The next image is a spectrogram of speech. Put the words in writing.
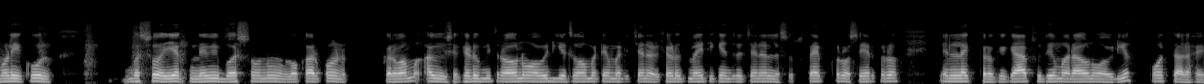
મળી કુલ બસો એક નવી બસોનું લોકાર્પણ કરવામાં આવ્યું છે. ખેડૂત મિત્રો અવનવો વીડિયો જોવા માટે અમારી ચેનલ ખેડૂત માહિતી કેન્દ્ર ચેનલને સબસ્ક્રાઇબ કરો શેર કરો અને લાઇક કરો કે આપ સુધી અમારા અવનવો વીડિયો પહોંચતા રહે.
